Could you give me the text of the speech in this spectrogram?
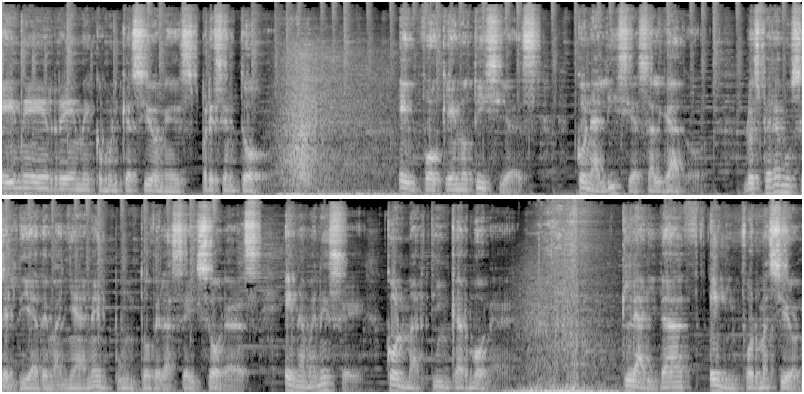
NRM Comunicaciones presentó Enfoque Noticias con Alicia Salgado lo esperamos el día de mañana en punto de las 6 horas en Amanece con Martín Carmona. Claridad en información.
